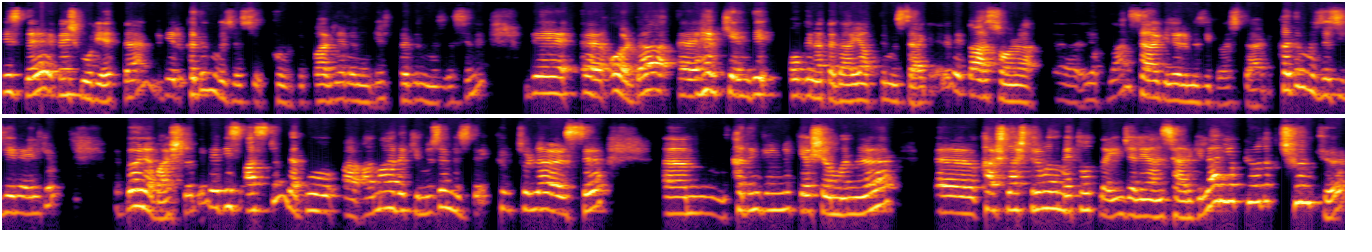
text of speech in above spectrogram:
Biz de mecburiyetten bir kadın müzesi kurduk. Barlera'nın ilk kadın müzesini ve e, orada e, hem kendi o güne kadar yaptığımız sergileri ve daha sonra e, yapılan sergilerimizi gösterdik. Kadın müzeciliğine ilgim böyle başladı ve biz aslında bu Almanya'daki müzemizde kültürler arası kadın günlük yaşamını e, karşılaştırmalı metotla inceleyen sergiler yapıyorduk. Çünkü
